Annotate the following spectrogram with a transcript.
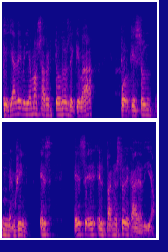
que ya deberíamos saber todos de qué va, porque son, en fin, es, es el pan nuestro de cada día.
